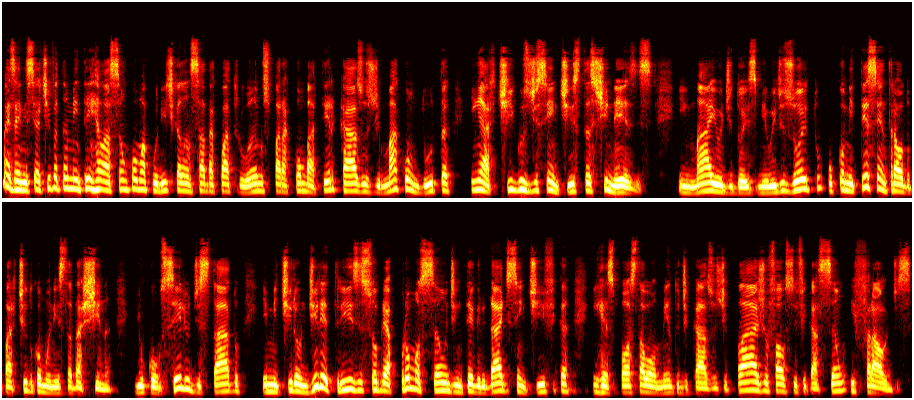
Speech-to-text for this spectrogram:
Mas a iniciativa também tem relação com uma política lançada há quatro anos para combater casos de má conduta em artigos de cientistas chineses. Em maio de 2018, o Comitê Central do Partido Comunista da China e o Conselho de Estado emitiram diretrizes sobre a promoção de integridade científica em resposta ao aumento de casos de plágio, falsificação e fraudes.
